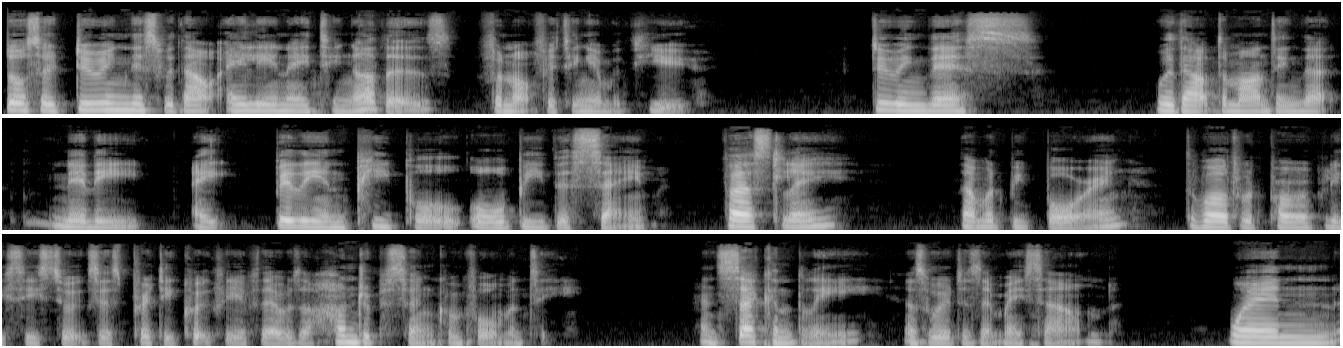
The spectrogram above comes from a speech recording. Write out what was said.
But also doing this without alienating others for not fitting in with you. Doing this without demanding that nearly 8 billion people all be the same. Firstly, that would be boring. The world would probably cease to exist pretty quickly if there was 100% conformity. And secondly, as weird as it may sound, when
